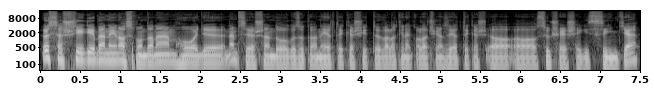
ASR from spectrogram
Összességében én azt mondanám, hogy nem szívesen dolgozok olyan értékesítővel, akinek alacsony az értékes, a, a szükségességi szintje,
